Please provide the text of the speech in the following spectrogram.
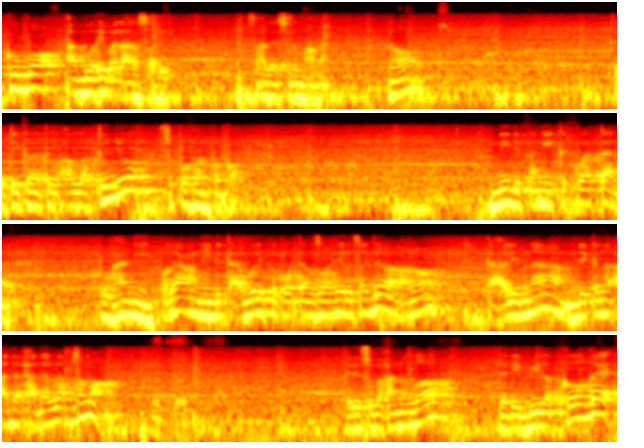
kubur Abu Ayyub Al-Ansari. Sayyidina Muhammad no? Ketika tu Allah tunjuk sepohon pokok. Ni dipanggil kekuatan rohani perang ni dia tak boleh kekuatan zahir saja no? Tak boleh menang. Dia kena ada had dalam sama. Betul. jadi subhanallah jadi bila korek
